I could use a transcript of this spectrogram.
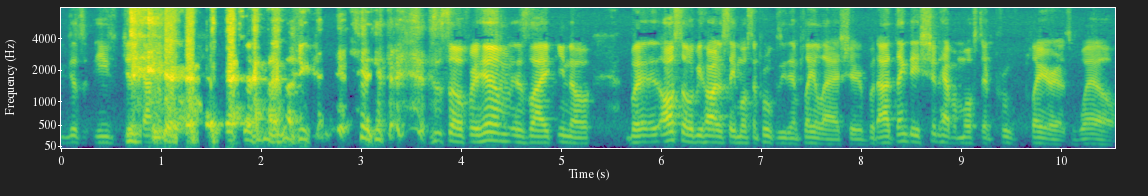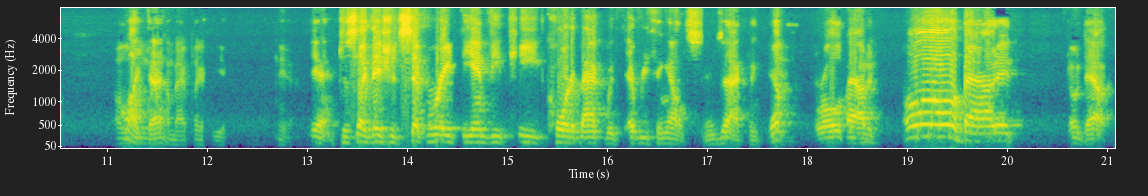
he just, he's just. so for him, it's like you know, but it also would be hard to say most improved because he didn't play last year. But I think they should have a most improved player as well, along like that. comeback player. Yeah. yeah, yeah, just like they should separate the MVP quarterback with everything else. Exactly. Yep, we're all about it. All about it, no doubt.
